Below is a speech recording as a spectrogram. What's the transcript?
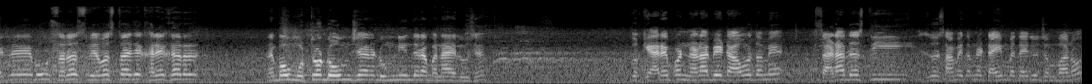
એટલે બહુ સરસ વ્યવસ્થા છે ખરેખર. અને બહુ મોટો ડોમ છે અને ડોમની અંદર બનાવેલું છે. તો ક્યારે પણ નડાબેટ આવો તમે. સાડા દસથી જો સામે તમને ટાઈમ બતાવી દઉં જમવાનો.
